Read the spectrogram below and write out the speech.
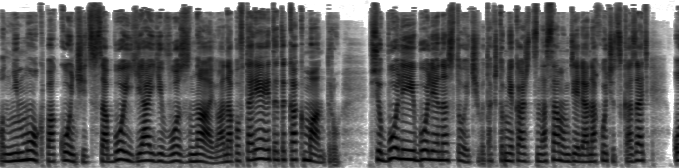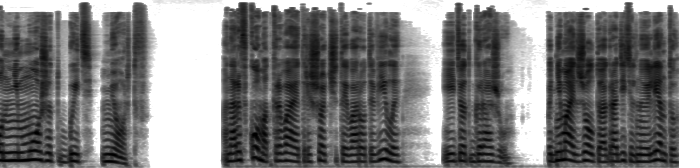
он не мог покончить с собой, я его знаю. Она повторяет это как мантру, все более и более настойчиво, так что, мне кажется, на самом деле она хочет сказать, он не может быть мертв. Она рывком открывает решетчатые ворота виллы и идет к гаражу. Поднимает желтую оградительную ленту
